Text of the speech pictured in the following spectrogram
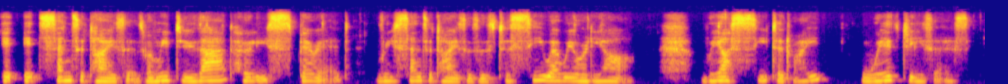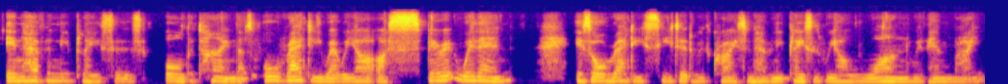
it, it sensitizes. When we do that, Holy Spirit resensitizes us to see where we already are. We are seated, right, with Jesus in heavenly places all the time. That's already where we are. Our spirit within is already seated with Christ in heavenly places. We are one with Him right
